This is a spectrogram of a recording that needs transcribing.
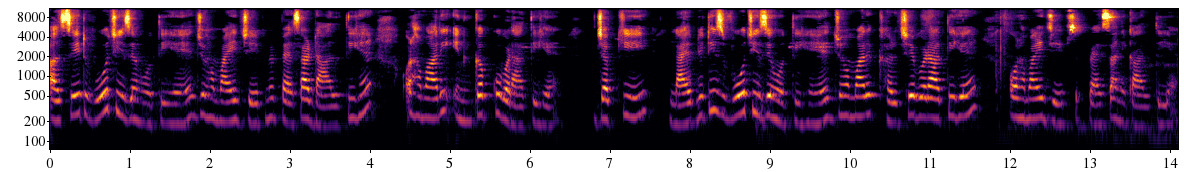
asset वो चीज़ें होती हैं जो हमारी जेब में पैसा डालती हैं और हमारी इनकम को बढ़ाती है। जबकि लाइबिलिटीज़ वो चीज़ें होती हैं जो हमारे खर्चे बढ़ाती है और हमारी जेब से पैसा निकालती है।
